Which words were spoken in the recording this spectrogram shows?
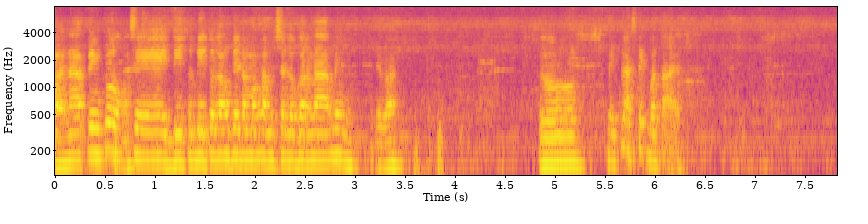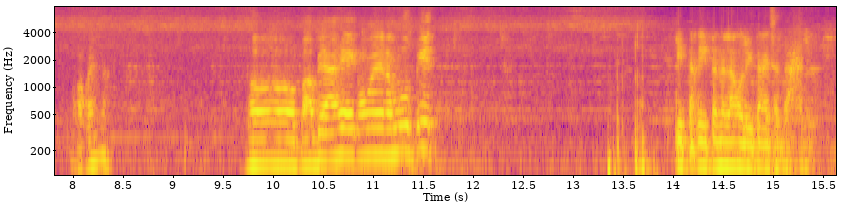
Hanapin ko kasi dito-dito lang din naman kami sa lugar namin, di ba? So, may plastic ba tayo? Okay na. So, babiyahe ko ngayon ng move it. Kita-kita na lang ulit tayo sa dahan.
